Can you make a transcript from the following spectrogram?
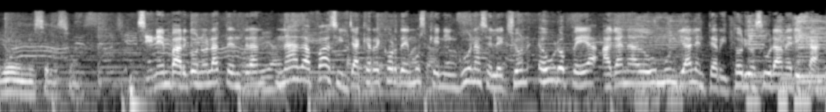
Yo y mi selección. Sin embargo, no la tendrán nada fácil, ya que recordemos que ninguna selección europea ha ganado un mundial en territorio suramericano.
